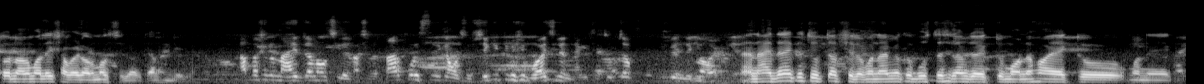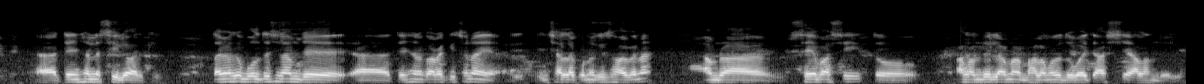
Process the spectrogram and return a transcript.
তো নর্মালি সবাই নর্মাল ছিল আর কি আলহামদুলিল্লাহ। আপনার সাথে নাহিদ রানাও ছিলেন আসলে। তার পরিস্থিতি কেমন ছিল? সে কি একটু বেশি ভয় ছিলেন নাকি? চুপচাপ ছিলেন দেখলাম নাহিদান একটু চুপচাপ ছিল। মানে আমি ওকে বুঝতেছিলাম যে একটু মনে হয় একটু মানে টেনশনে ছিল আর কি। তো আমি ওকে বলতেছিলাম যে টেনশন করার কিছু নাই ইনশাল্লাহ কোনো কিছু হবে না। আমরা সেফ আছি। তো আলহামদুলিল্লাহ আমরা ভালো মতো দুবাইতে আসছি আলহামদুলিল্লাহ।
